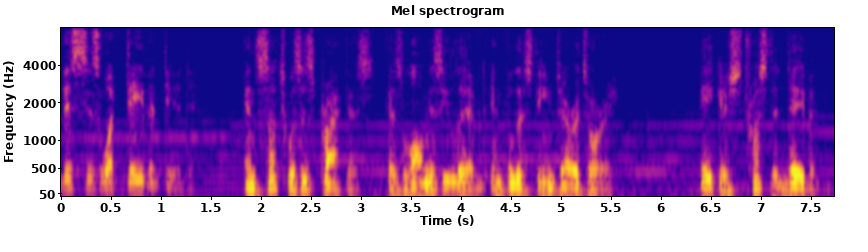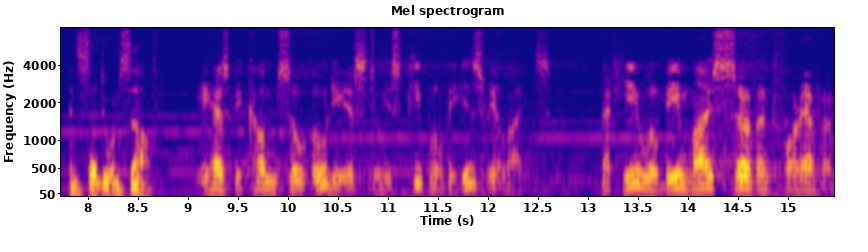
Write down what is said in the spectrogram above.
This is what David did. and such was his practice as long as he lived in Philistine territory. Achish trusted David and said to himself, He has become so odious to his people, the Israelites, that he will be my servant forever.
